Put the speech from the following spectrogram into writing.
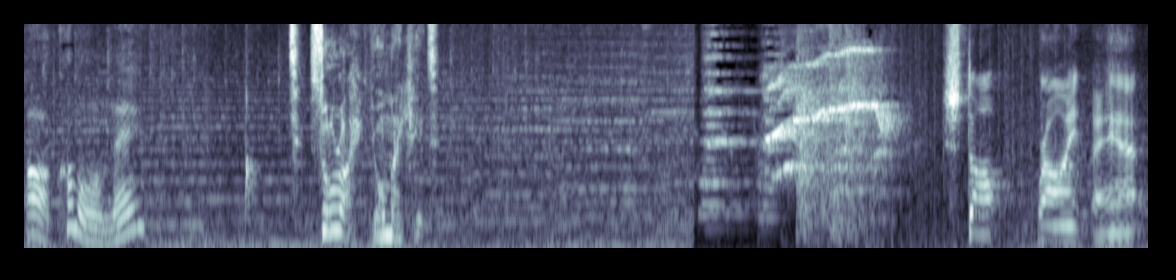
Oh, come on, man. It's alright, you'll make it. Stop right there.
